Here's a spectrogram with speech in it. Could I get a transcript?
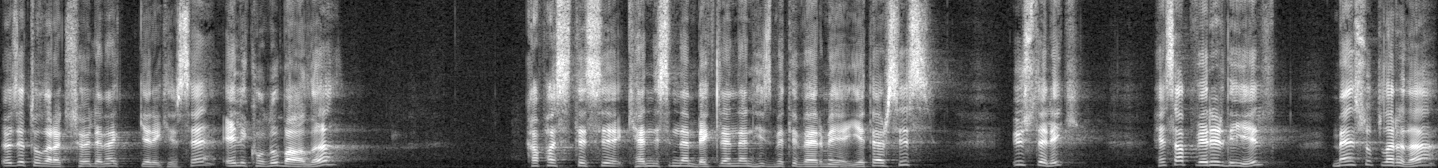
özet olarak söylemek gerekirse eli kolu bağlı, kapasitesi kendisinden beklenen hizmeti vermeye yetersiz, üstelik hesap verir değil, mensupları da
